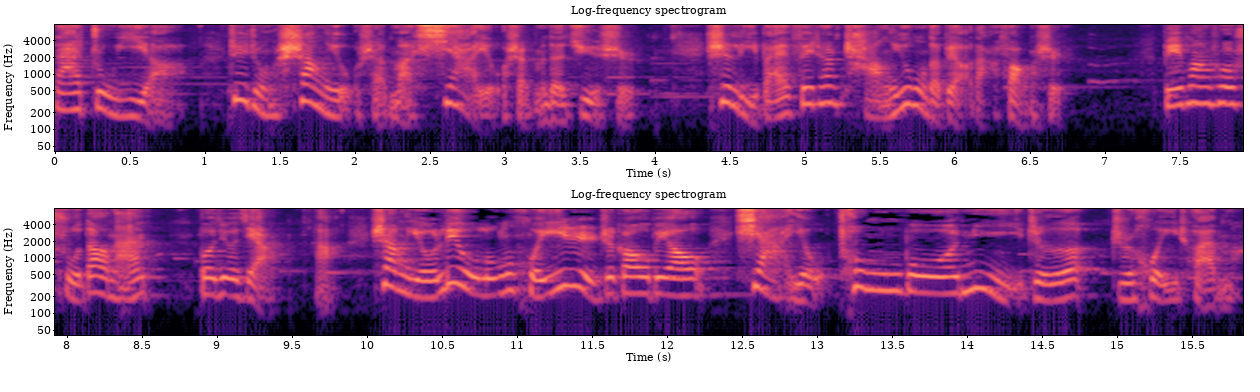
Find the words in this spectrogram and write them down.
大家注意啊，这种上有什么，下有什么的句式，是李白非常常用的表达方式。比方说《蜀道难》，不就讲？啊，上有六龙回日之高标，下有冲波逆折之回川嘛。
